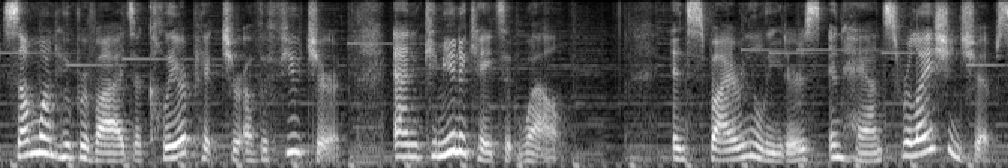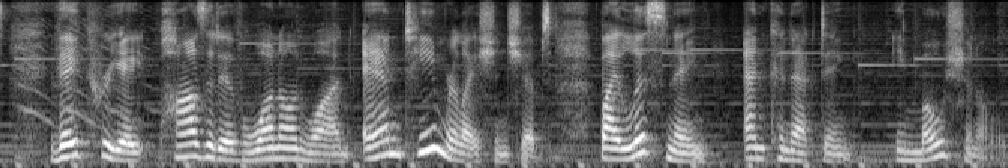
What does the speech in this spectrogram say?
someone who provides a clear picture of the future and communicates it well. Inspiring leaders enhance relationships. They create positive one on one and team relationships by listening and connecting emotionally.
